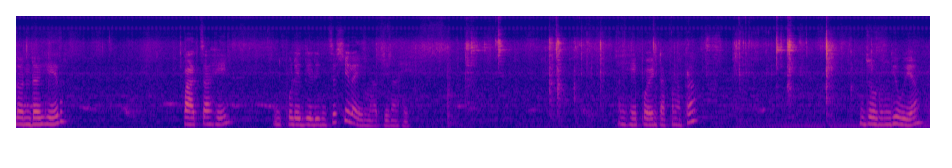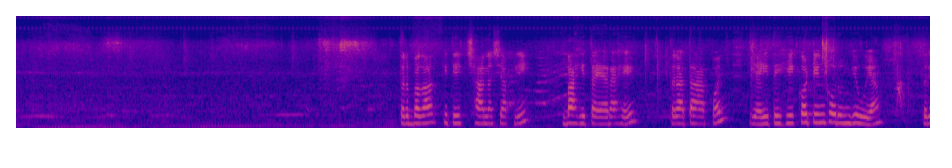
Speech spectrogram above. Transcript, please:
दंडघेर पाच आहे आणि पुढे दीड इंच शिलाई मार्जिन आहे. आणि हे पॉईंट आपण आता जोडून घेऊया. तर बघा किती छान अशी आपली बाही तयार आहे. तर आता आपण या इथे हे कटिंग करून घेऊया. तर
